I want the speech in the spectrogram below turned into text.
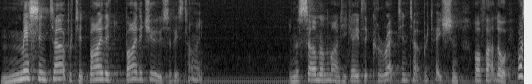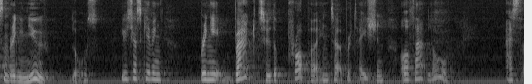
misinterpreted by the, by the Jews of his time. In the Sermon on the Mount, he gave the correct interpretation of that law. He wasn't bringing new laws, he was just giving, bringing it back to the proper interpretation of that law. As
